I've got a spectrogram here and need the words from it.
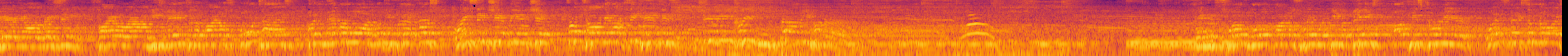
here in our racing final round. He's made it to the finals four times, but never won. Looking for that first racing championship from Tonganoxie, Kansas, Jimmy Creten, Bounty Hunter. Woo! And his 12th World Finals win would be the biggest of his career. Let's make some noise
